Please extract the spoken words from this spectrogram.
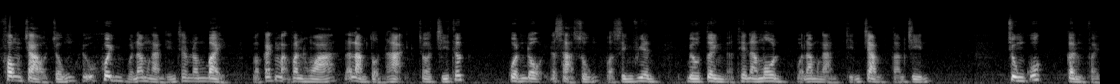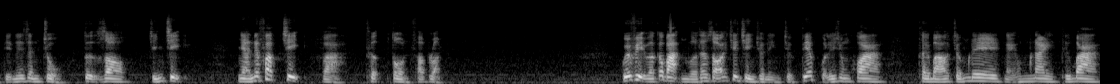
Phong trào chống hữu khuynh vào năm 1957 và cách mạng văn hóa đã làm tổn hại cho trí thức. Quân đội đã xả súng vào sinh viên biểu tình ở Thiên Nam Môn vào năm 1989. Trung Quốc cần phải tiến đến dân chủ, tự do, chính trị, nhà nước pháp trị và thượng tôn pháp luật. Quý vị và các bạn vừa theo dõi chương trình truyền hình trực tiếp của Lê Trung Khoa, Thời báo chấm ngày hôm nay thứ ba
